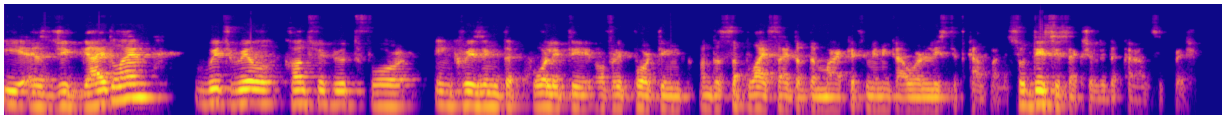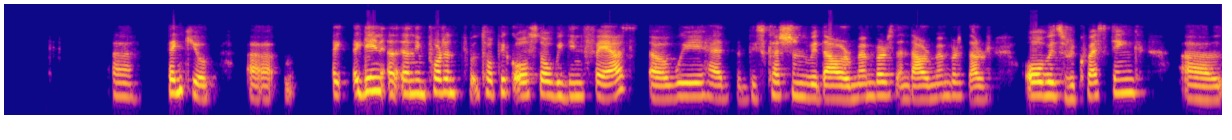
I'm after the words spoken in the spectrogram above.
ESG guideline, which will contribute for increasing the quality of reporting on the supply side of the market, meaning our listed companies. So this is actually the current situation. Uh, thank you. Uh, again, an important topic also within FEAS. Uh, we had a discussion with our members, and our members are always requesting uh,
